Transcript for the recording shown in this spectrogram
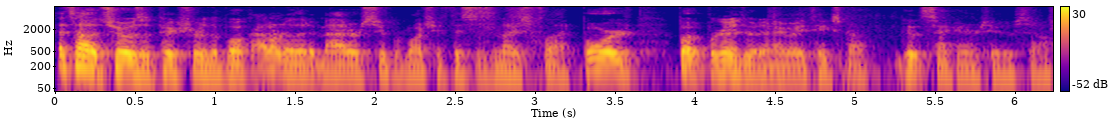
That's how it shows a picture in the book. I don't know that it matters super much if this is a nice flat board, but we're going to do it anyway. It takes about a good second or two. So.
